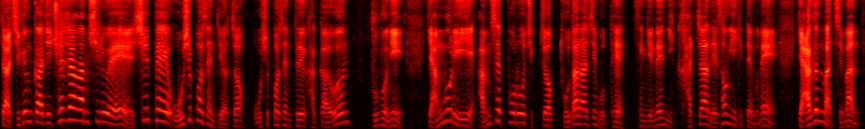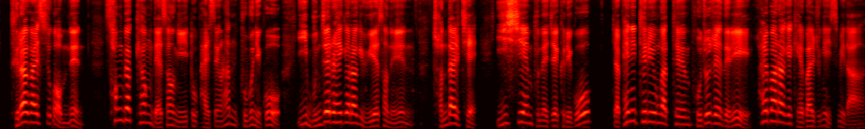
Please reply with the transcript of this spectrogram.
자, 지금까지 췌장암 치료의 실패의 50%였죠. 50% 가까운 부분이 약물이 암세포로 직접 도달하지 못해 생기는 이 가짜 내성이기 때문에 약은 맞지만 들어갈 수가 없는 성벽형 내성이 또 발생을 한 부분이고 이 문제를 해결하기 위해서는 전달체, ECM 분해제 그리고 자, 페니트리움 같은 보조제들이 활발하게 개발 중에 있습니다.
